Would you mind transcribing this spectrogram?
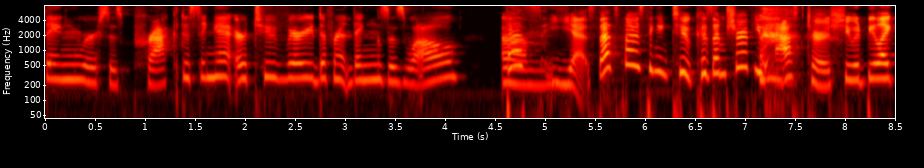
thing versus practicing it are two very different things as well. That's, um, yes, that's what I was thinking too. Because I'm sure if you asked her, she would be like,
